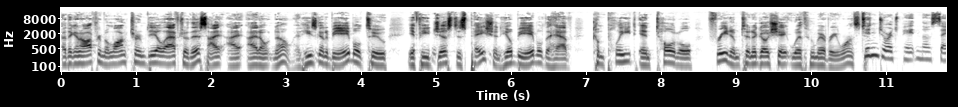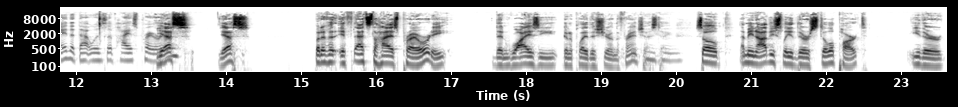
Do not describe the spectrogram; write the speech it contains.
are they going to offer him a long term deal after this? I, I, I don't know. And he's going to be able to, if he just is patient, he'll be able to have complete and total freedom to negotiate with whomever he wants to. Didn't George Paton, though, say that that was of highest priority? Yes. Yes. But if, if that's the highest priority, then why is he going to play this year on the franchise Mm-hmm. tag? So, I mean, obviously they're still apart, either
